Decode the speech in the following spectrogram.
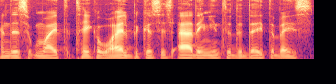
and this might take a while because it's adding into the database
